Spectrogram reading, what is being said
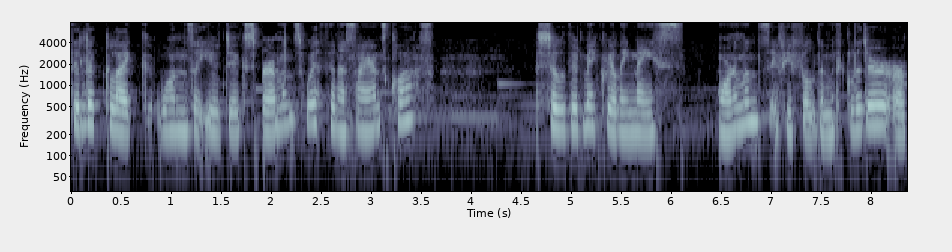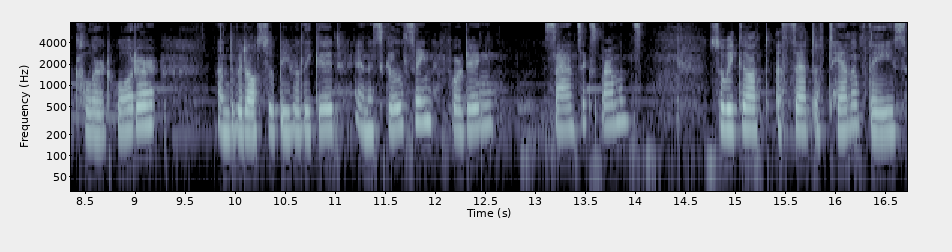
They look like ones that you do experiments with in a science class. So they'd make really nice ornaments if you filled them with glitter or coloured water and they would also be really good in a school scene for doing science experiments. So we got a set of 10 of these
